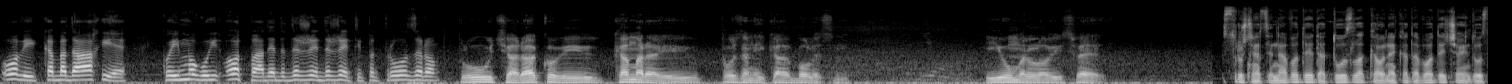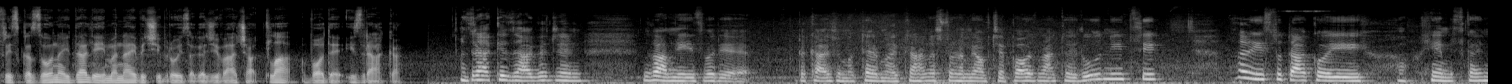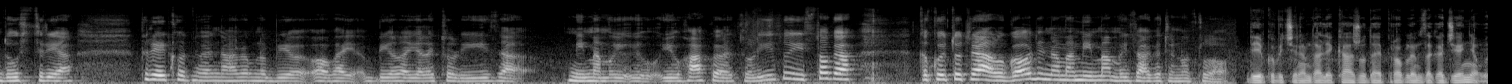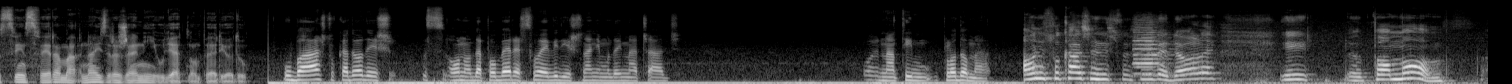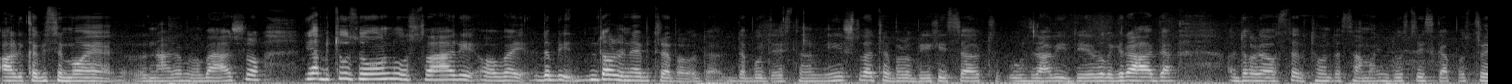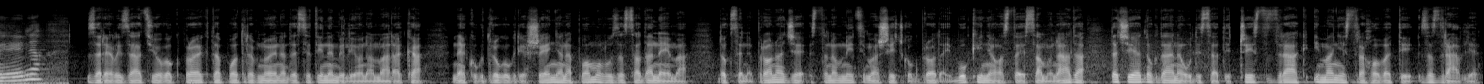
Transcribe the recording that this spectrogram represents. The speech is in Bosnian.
Ovi kabadahije koji mogu otpade da drže, držeti pod prozorom. Pluća, rakovi, kamara i poznanika bolesni. I umrlo i sve. Stručnjaci navode da Tuzla kao nekada vodeća industrijska zona i dalje ima najveći broj zagađivača tla, vode i zraka. Zrak je zagađen, glavni izvor je, da kažemo, termoelektrana, što nam je opće poznato, i rudnici, ali isto tako i hemijska industrija. Prijekodno je naravno bio, ovaj, bila i elektroliza, mi imamo i u haku elektrolizu i iz toga kako je to trajalo godinama, mi imamo i zagađeno tlo. Divkovići nam dalje kažu da je problem zagađenja u svim sferama najizraženiji u ljetnom periodu u baštu kad odeš ono da pobereš svoje vidiš na njemu da ima čađe na tim plodoma. Oni su kaženi što žive dole i e, po mom, ali kad bi se moje naravno važilo, ja bi tu zonu u stvari, ovaj, da bi dole ne bi trebalo da, da bude stanovništva, trebalo bi ih i sad u zdraviji dijelovi grada, Dobro, ostaviti onda samo industrijska postrojenja. Za realizaciju ovog projekta potrebno je na desetine miliona maraka. Nekog drugog rješenja na pomolu za sada nema. Dok se ne pronađe, stanovnicima Šičkog broda i Bukinja ostaje samo nada da će jednog dana udisati čist zrak i manje strahovati za zdravlje.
